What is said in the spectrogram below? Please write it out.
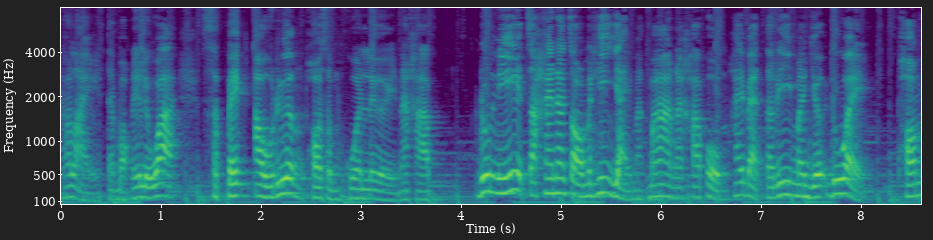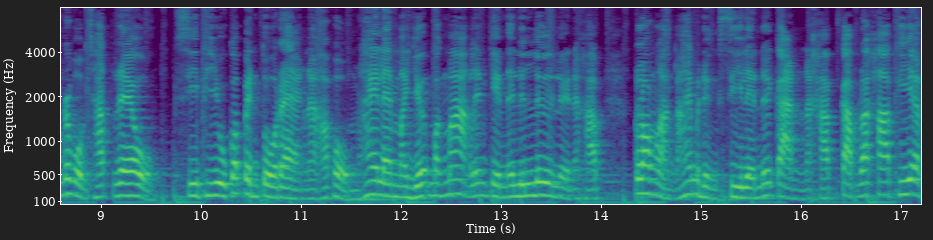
เท่าไหร่ แต่บอกได้เลยว่าสเปคเอาเรื่องพอสมควรเลยนะครับ รุ่นนี้จะให้หน้าจอมาที่ใหญ่มากๆนะครับผมให้แบตเตอรี่มาเยอะด้วย พร้อมระบบชาร์จเร็ว CPU ก็เป็นตัวแรงนะครับผมให้แรมมาเยอะมากๆ เล่นเกมได้ลื่นๆเลยนะครับกล้องหลังก็ให้มาถึง4เลนด้วยกันนะครับกับราคาเพียง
